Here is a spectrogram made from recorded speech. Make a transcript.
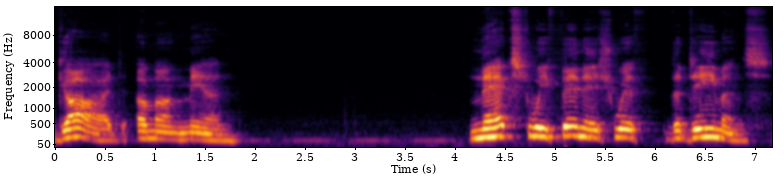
God among men. Next, we finish with the demons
